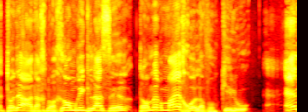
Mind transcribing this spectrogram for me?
אתה יודע, אנחנו אחרי עמרי גלאזר, אתה אומר, מה יכול לבוא? כאילו, אין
